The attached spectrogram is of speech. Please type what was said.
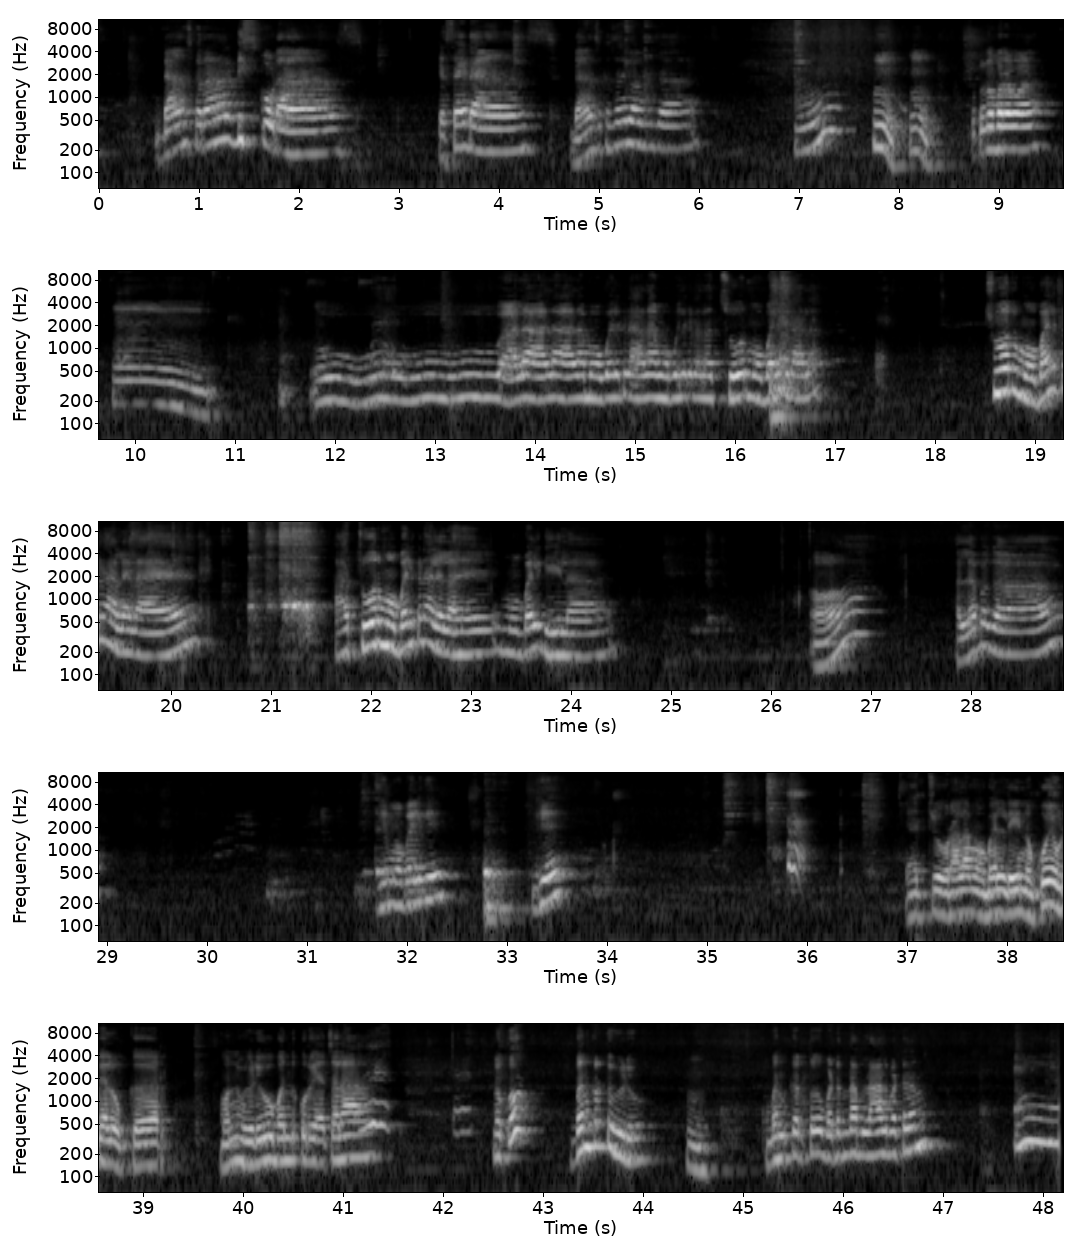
Dance करा डिस्को डान्स. कसा आहे डान्स? डान्स कसा आहे बाबूचा? कुठं बरोबर आला आला आला. मोबाईलकडे आला मोबाईलकडे आला. चोर मोबाईलकडे आला. चोर मोबाईलकडे आलेला आहे. हा चोर मोबाईलकडे आलेला आहे. मोबाईल घ्यायला. अ? आला बघा. घे मोबाईल घे. घे. या चोराला मोबाईल दे. नको एवढ्या लवकर. म्हणून व्हिडिओ बंद करूया. चला. नको? बंद करतो व्हिडिओ बंद करतो. बटन दाब. लाल बटन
